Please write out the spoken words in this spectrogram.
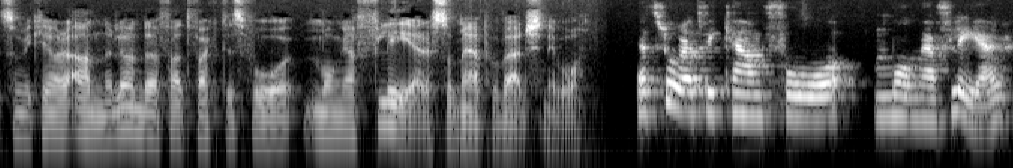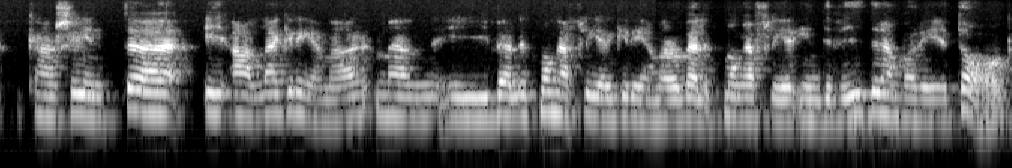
som vi kan göra annorlunda för att faktiskt få många fler som är på världsnivå? Jag tror att vi kan få många fler. Kanske inte i alla grenar, men i väldigt många fler grenar och väldigt många fler individer än vad det är idag.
